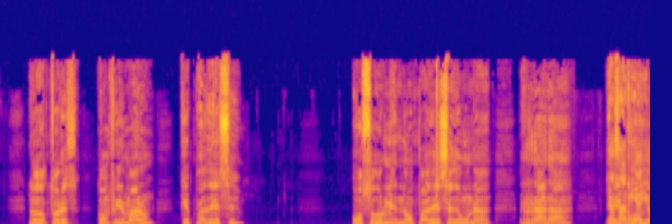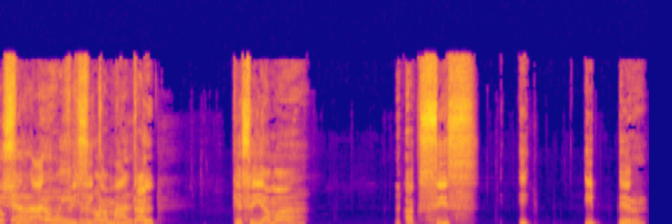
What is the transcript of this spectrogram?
los doctores confirmaron que padece oso durmiente, no, padece de una rara Ya eh, sabía yo que era condición raro, güey, no Física normal. mental que se llama axis hi- hiper.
